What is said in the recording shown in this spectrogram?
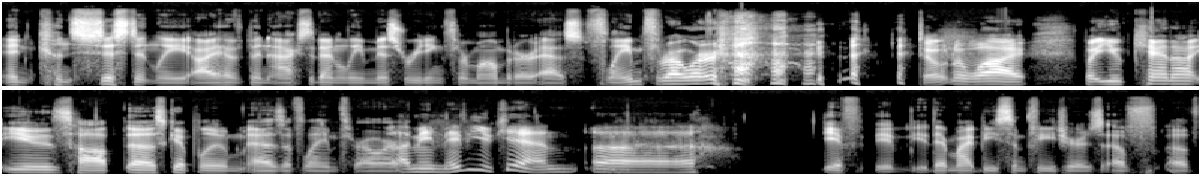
and consistently i have been accidentally misreading thermometer as flamethrower don't know why but you cannot use hop uh, skiploom as a flamethrower I mean, maybe you can. Uh, if, if there might be some features of of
